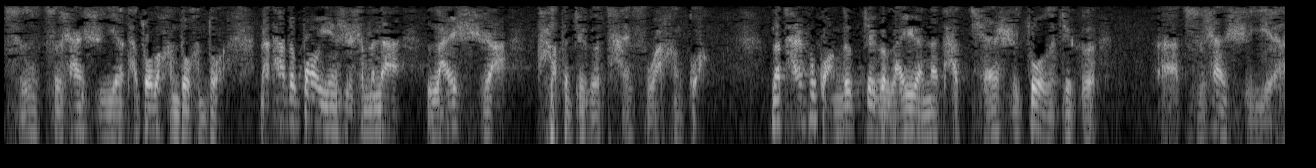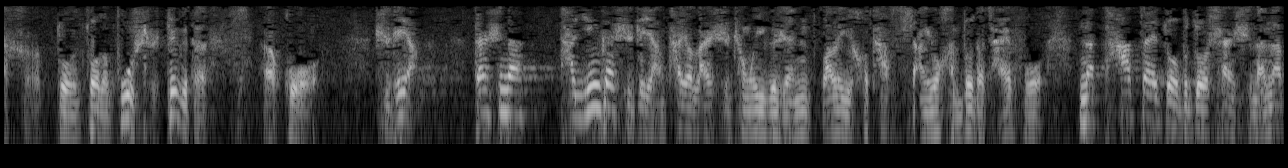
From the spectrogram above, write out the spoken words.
慈慈善事业，他做了很多很多。那他的报应是什么呢？来世啊，他的这个财富啊很广。那财富广的这个来源呢，他前世做了这个呃慈善事业和做做了布施，这个的呃果是这样。但是呢。他应该是这样，他要来世成为一个人，完了以后他享有很多的财富，那他再做不做善事呢？那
